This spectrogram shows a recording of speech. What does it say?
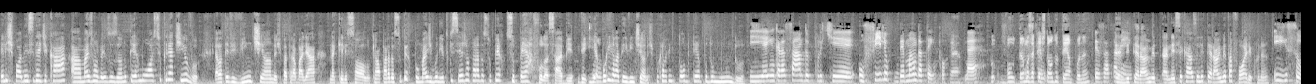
eles podem se dedicar a, mais uma vez usando o termo ócio criativo. Ela teve 20 anos pra trabalhar naquele solo, que é uma parada super, por mais bonito que seja, uma parada super supérflua, sabe? E, e é por que ela tem 20 anos? Porque ela tem todo o tempo do mundo. E é engraçado porque o filho demanda tempo, É. né? Voltamos à Isso. questão do tempo, né? É Exatamente. literal e met- ah, nesse caso literal e metafórico, né? Isso,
